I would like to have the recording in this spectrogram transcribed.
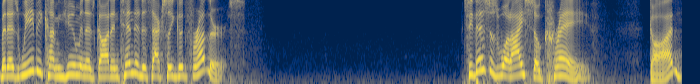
but as we become human as God intended, it's actually good for others. See, this is what I so crave. God,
